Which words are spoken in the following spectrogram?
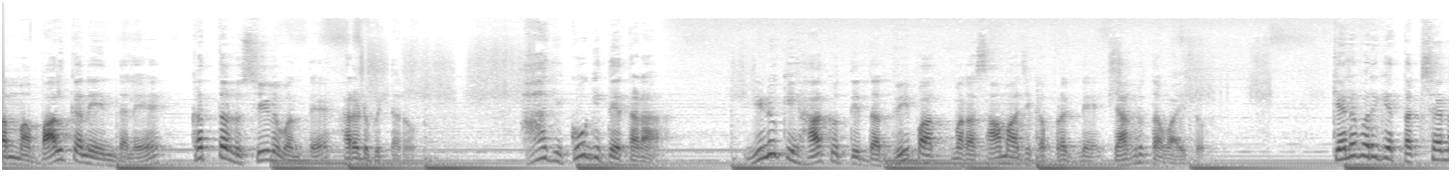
ತಮ್ಮ ಬಾಲ್ಕನಿಯಿಂದಲೇ ಕತ್ತಲು ಸೀಳುವಂತೆ ಹರಡುಬಿಟ್ಟರು. ಹಾಗೆ ಕೂಗಿದ್ದೇ ತಡ. ಇಣುಕಿ ಹಾಕುತ್ತಿದ್ದ ದ್ವೀಪಾತ್ಮರ ಸಾಮಾಜಿಕ ಪ್ರಜ್ಞೆ ಜಾಗೃತವಾಯಿತು. ಕೆಲವರಿಗೆ ತಕ್ಷಣ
